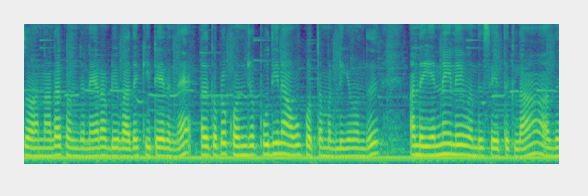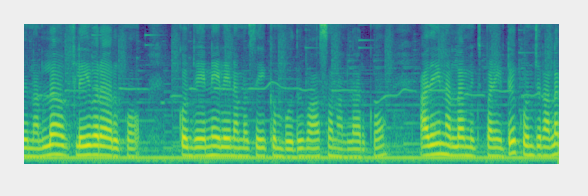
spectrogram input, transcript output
ஸோ அதனால் கொஞ்சம் நேரம் அப்படியே வதக்கிட்டே இருந்தேன். அதுக்கப்புறம் கொஞ்சம் புதினாவும் கொத்தமல்லியும் வந்து அந்த எண்ணெயிலே வந்து சேர்த்துக்கலாம். அது நல்லா ஃப்ளேவராக இருக்கும். கொஞ்சம் எண்ணெயிலே நம்ம சேர்க்கும் போது வாசம் நல்லாயிருக்கும் அதையும் நல்லா மிக்ஸ் பண்ணிவிட்டு கொஞ்சம் நல்லா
